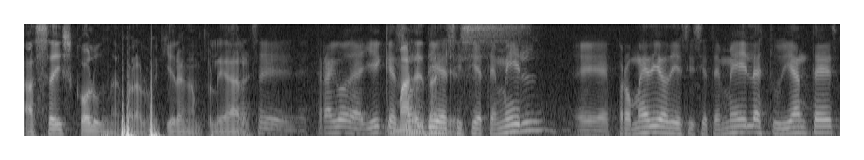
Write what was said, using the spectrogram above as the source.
a seis columnas para los que quieran ampliar. Entonces, traigo de allí que son 17 mil, eh, promedio 17 mil estudiantes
